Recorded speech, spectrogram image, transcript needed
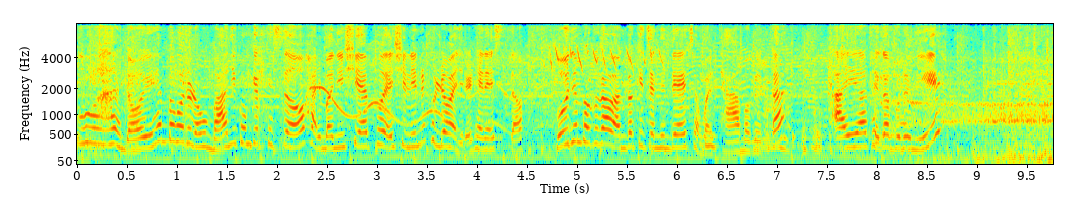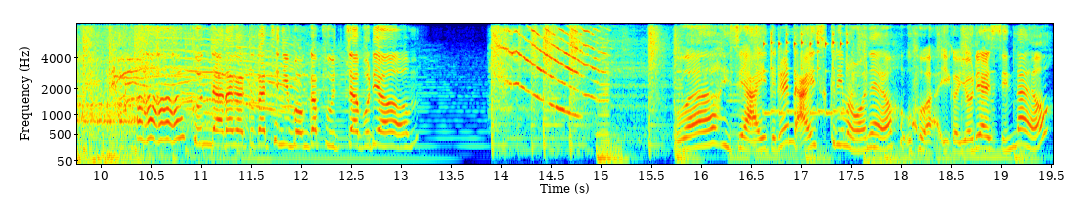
우와, 너희 햄버거를 너무 많이 공격했어. 할머니 셰프 애슐리는 훌륭한 일을 해냈어. 모든 버거가 완벽해졌는데 정말 다 먹을까? 아이야, 배가 부르니? 아, 곧 날아갈 것 같으니 뭔가 붙잡으렴. 우와, 이제 아이들은 아이스크림을 원해요. 우와, 이거 요리할 수 있나요?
